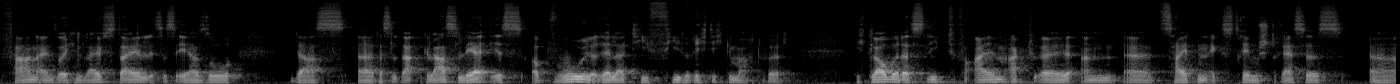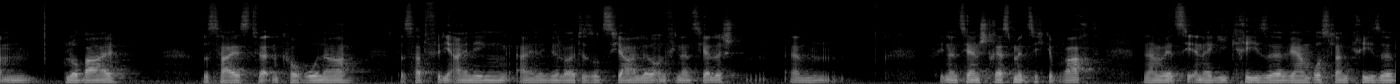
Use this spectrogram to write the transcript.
fahren einen solchen Lifestyle. Es ist eher so, dass äh, das Glas leer ist, obwohl relativ viel richtig gemacht wird. Ich glaube, das liegt vor allem aktuell an äh, Zeiten extremen Stresses ähm, global. Das heißt, wir hatten Corona, das hat für die einigen, einige Leute soziale und finanzielle, ähm, finanziellen Stress mit sich gebracht. Dann haben wir jetzt die Energiekrise, wir haben Russlandkrise.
